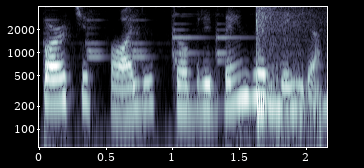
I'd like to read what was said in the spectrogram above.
Portfólio sobre benzedeira.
